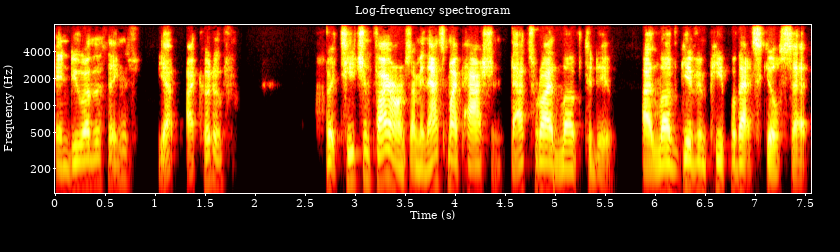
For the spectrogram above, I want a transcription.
and do other things? Yep, I could have. But teaching firearms, I mean, that's my passion. That's what I love to do. I love giving people that skill set.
